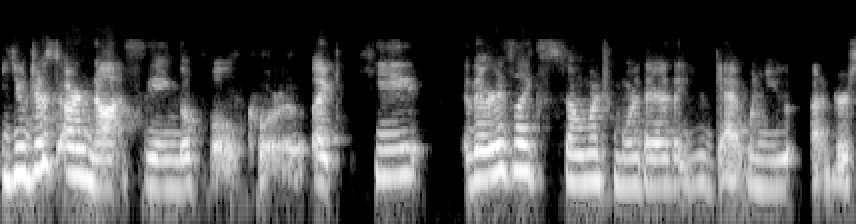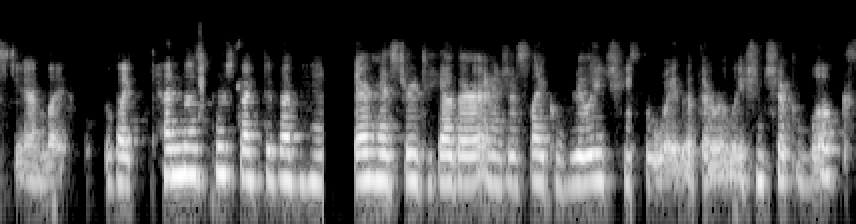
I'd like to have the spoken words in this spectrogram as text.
you just are not seeing the full Koro. Like he there is like so much more there that you get when you understand like like Kenma's perspective of him, their history together, and it just like really changed the way that their relationship looks.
